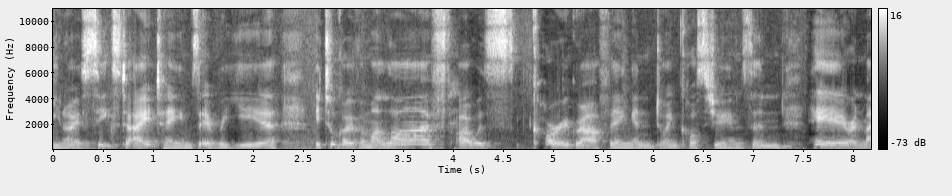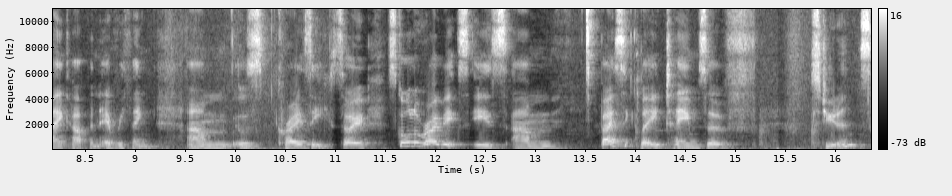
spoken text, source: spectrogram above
you know six to eight teams every year. It took over my life. I was choreographing and doing costumes and hair and makeup and everything. Um, it was crazy. So school aerobics is um, basically teams of students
